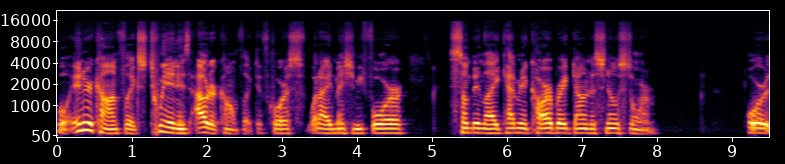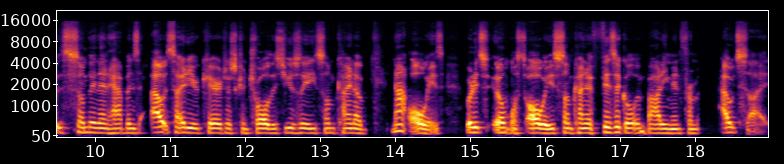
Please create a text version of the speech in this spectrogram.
Well, inner conflicts, twin is outer conflict, of course. What I had mentioned before, something like having a car break down in a snowstorm, or something that happens outside of your character's control that's usually some kind of, not always, but it's almost always some kind of physical embodiment from outside.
